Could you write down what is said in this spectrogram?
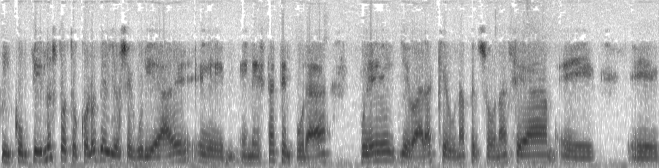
Incumplir los protocolos de bioseguridad eh, en esta temporada puede llevar a que una persona sea eh, eh,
